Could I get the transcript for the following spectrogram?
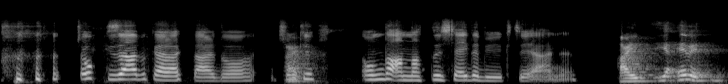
Çok güzel bir karakterdi o. Çünkü Ay. onun da anlattığı şey de büyüktü yani. Ay ya evet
